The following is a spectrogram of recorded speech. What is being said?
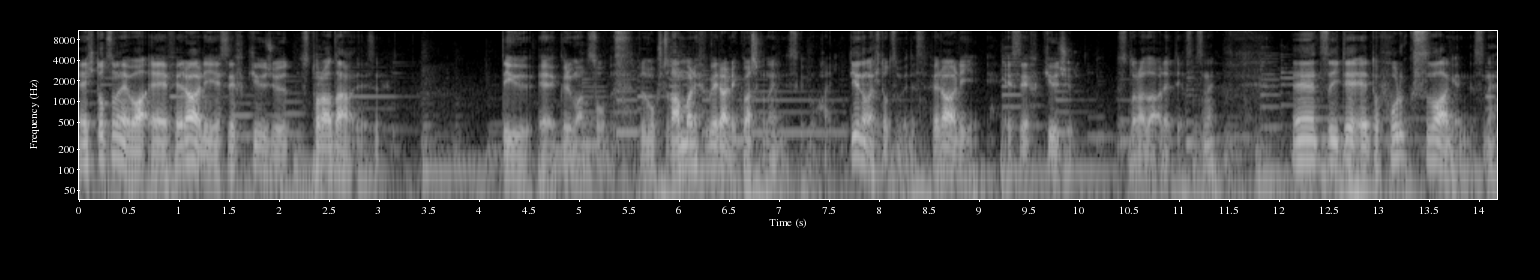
え1つ目は、えフェラーリ SF90 ストラダーレです。っていう、え車だそうです。僕ちょっとあんまりフェラーリ詳しくないんですけど、はい。っていうのが1つ目です。フェラーリ SF90 ストラダーレってやつですね。えー、続いて、えーと、フォルクスワーゲンですね。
